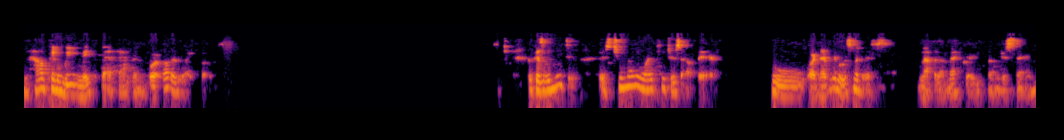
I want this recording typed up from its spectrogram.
And how can we make that happen for other white folks? Because we need to. There's too many white teachers out there who are never going to listen to this. Not that I'm that great, but I'm just saying,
